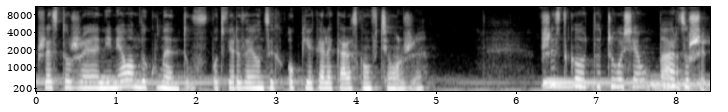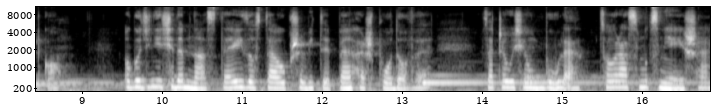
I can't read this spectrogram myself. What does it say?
przez to, że nie miałam dokumentów potwierdzających opiekę lekarską w ciąży. Wszystko toczyło się bardzo szybko. O godzinie 17 został przebity pęcherz płodowy. Zaczęły się bóle, coraz mocniejsze.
